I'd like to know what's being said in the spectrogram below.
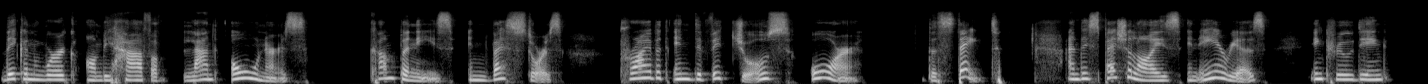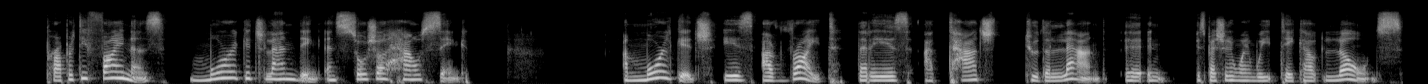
They can work on behalf of landowners, companies, investors, private individuals, or the state. And they specialize in areas including property finance, mortgage lending, and social housing. A mortgage is a right that is attached to the land, uh, especially when we take out loans.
